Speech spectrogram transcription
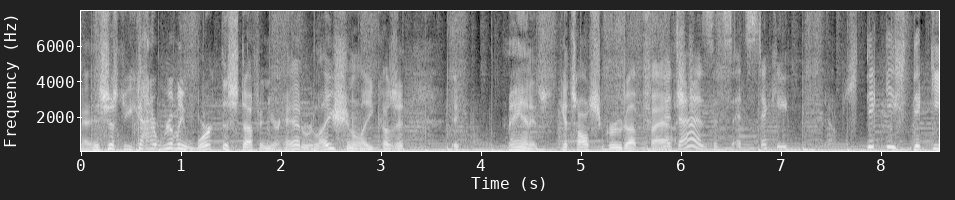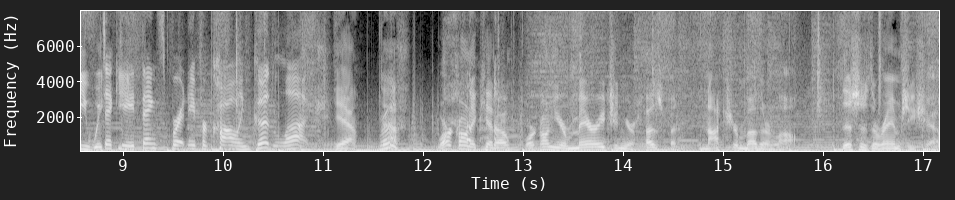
And it's just you got to really work this stuff in your head relationally because it, it, man, it gets all screwed up fast. It does. It's it's sticky. Sticky, sticky, wicky. Sticky. Thanks, Brittany, for calling. Good luck. Yeah. yeah. Work on it, kiddo. Work on your marriage and your husband, not your mother-in-law. This is the Ramsey Show.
